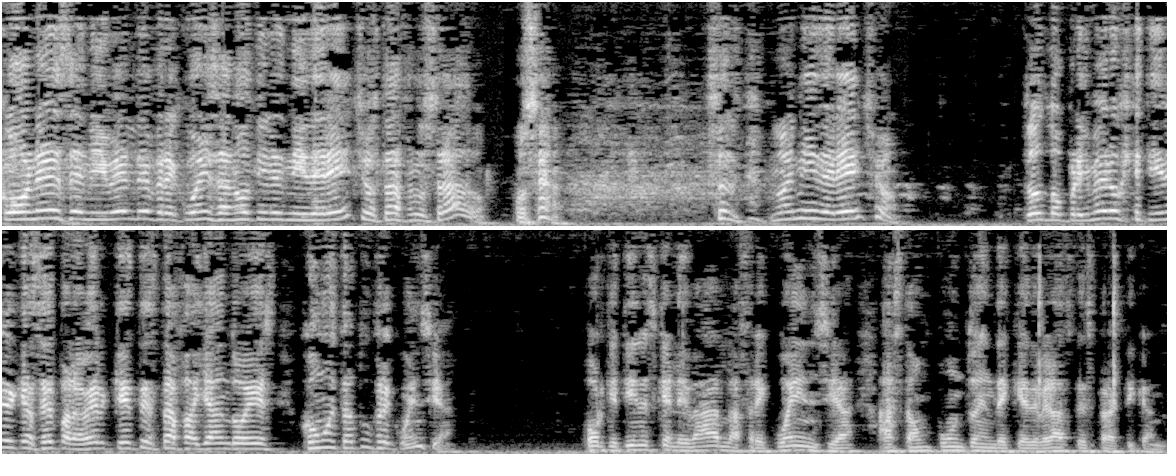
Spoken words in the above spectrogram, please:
Con ese nivel de frecuencia no tienes ni derecho, estás frustrado. O sea, no hay ni derecho. Entonces, lo primero que tienes que hacer para ver qué te está fallando es, ¿cómo está tu frecuencia? Porque tienes que elevar la frecuencia hasta un punto en de que de verdad practicando.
